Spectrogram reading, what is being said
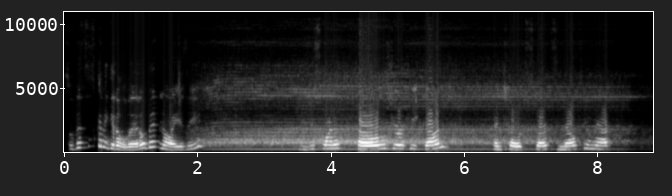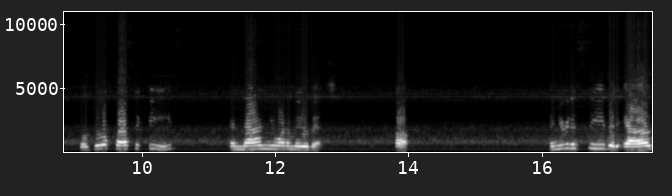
So this is going to get a little bit noisy. You just want to hold your heat gun until it starts melting that those little plastic beads, and then you want to move it up. And you're going to see that as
